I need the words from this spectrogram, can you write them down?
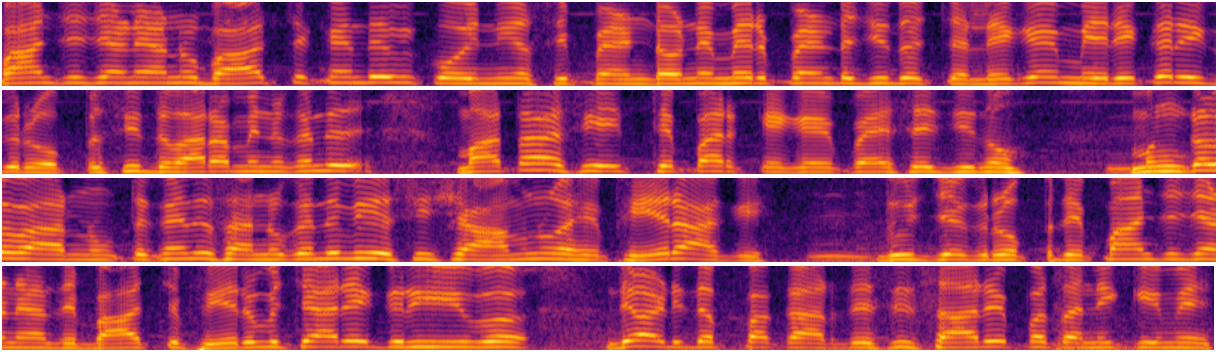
ਪੰਜ ਜਣਿਆਂ ਨੂੰ ਬਾਅਦ ਚ ਕਹਿੰਦੇ ਵੀ ਕੋਈ ਨਹੀਂ, ਅਸੀਂ ਪਿੰਡ ਆਉਨੇ ਮੇਰੇ ਪਿੰਡ ਜਦੋਂ ਚਲੇ ਗਏ, ਮੇਰੇ ਘਰੇ ਗਰੁੱਪ ਸੀ, ਦੁਬਾਰਾ ਮੈਨੂੰ ਕਹਿੰਦੇ, ਮਾਤਾ, ਅਸੀਂ ਇੱਥੇ ਭਰ ਕੇ ਗਏ ਪੈਸੇ ਜਦੋਂ, ਮੰਗਲਵਾਰ ਨੂੰ। ਤੇ ਕਹਿੰਦੇ, ਸਾਨੂੰ ਕਹਿੰਦੇ ਵੀ ਅਸੀਂ ਸ਼ਾਮ ਨੂੰ ਇਹ ਫੇਰ ਆ ਗਏ। ਦੂਜੇ ਗਰੁੱਪ ਦੇ ਪੰਜ ਜਣਿਆਂ ਦੇ ਬਾਅਦ ਚ ਫੇਰ ਵਿਚਾਰੇ ਗਰੀਬ ਦਿਹਾੜੀ ਦੱਪਾ ਕਰਦੇ ਸੀ, ਸਾਰੇ ਪਤਾ ਨਹੀਂ ਕਿਵੇਂ।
